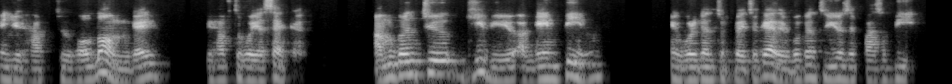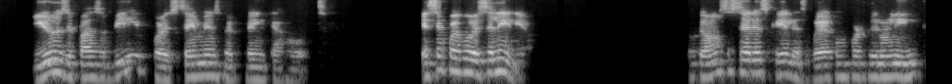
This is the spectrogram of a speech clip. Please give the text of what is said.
and you have to hold on, okay? You have to wait a second. I'm going to give you a game pin and we're going to play together. We're going to use the paso B. Use the paso B for statements by playing Kahoot. Este juego es en línea. Lo que vamos a hacer es que les voy a compartir un link.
